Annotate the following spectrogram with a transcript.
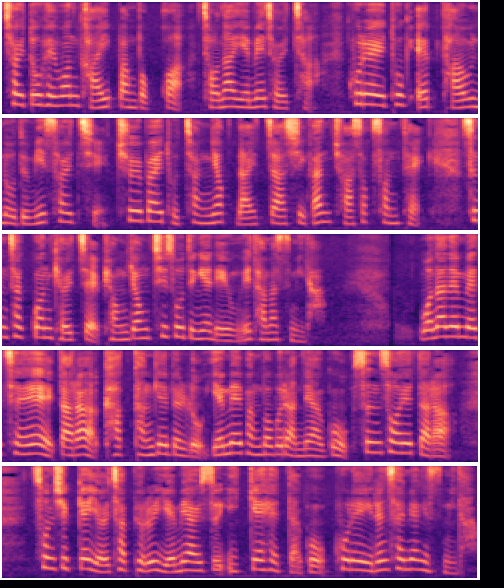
철도 회원 가입 방법과 전화 예매 절차, 코레일톡 앱 다운로드 및 설치, 출발 도착역 날짜 시간 좌석 선택, 승차권 결제, 변경 취소 등의 내용을 담았습니다. 원하는 매체에 따라 각 단계별로 예매 방법을 안내하고 순서에 따라 손쉽게 열차표를 예매할 수 있게 했다고 코레일은 설명했습니다.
